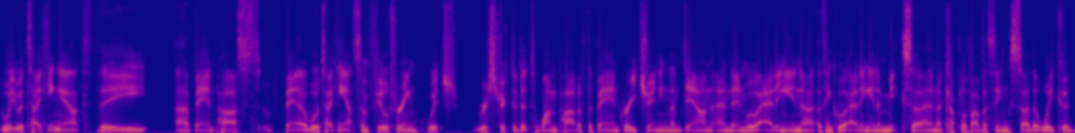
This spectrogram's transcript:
we were taking out the uh, bandpass. Band, we were taking out some filtering, which restricted it to one part of the band, retuning them down, and then we were adding in. A, I think we were adding in a mixer and a couple of other things so that we could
